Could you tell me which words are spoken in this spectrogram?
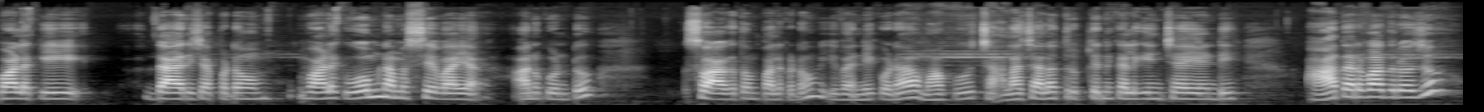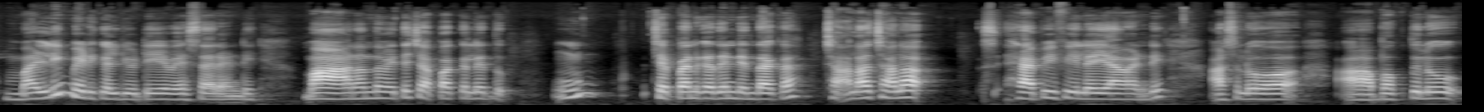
వాళ్ళకి దారి చెప్పడం వాళ్ళకి ఓం నమశివాయ అనుకుంటూ స్వాగతం పలకడం ఇవన్నీ కూడా మాకు చాలా చాలా తృప్తిని కలిగించాయండి. ఆ తర్వాత రోజు మళ్ళీ మెడికల్ డ్యూటీ వేశారండి. మా ఆనందం అయితే చెప్పక్కర్లేదు. చెప్పాను కదండి ఇందాక. చాలా చాలా హ్యాపీ ఫీల్ అయ్యామండి. అసలు ఆ భక్తులు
